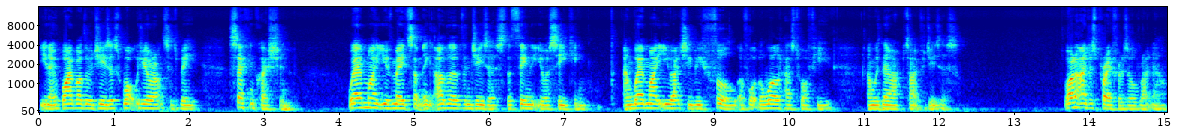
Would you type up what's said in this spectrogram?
you know, why bother with Jesus, what would your answer be? Second question, where might you have made something other than Jesus the thing that you are seeking? And where might you actually be full of what the world has to offer you and with no appetite for Jesus? Why don't I just pray for us all right now?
